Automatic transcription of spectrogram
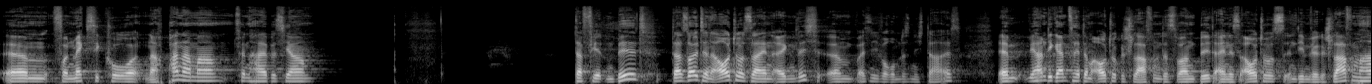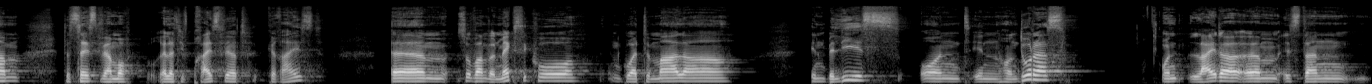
ähm, von Mexiko nach Panama für ein halbes Jahr. Da fehlt ein Bild. Da sollte ein Auto sein eigentlich. Ähm, weiß nicht, warum das nicht da ist. Ähm, wir haben die ganze Zeit im Auto geschlafen. Das war ein Bild eines Autos, in dem wir geschlafen haben. Das heißt, wir haben auch relativ preiswert gereist. Ähm, so waren wir in Mexiko, in Guatemala, in Belize und in Honduras. Und leider ähm, ist dann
